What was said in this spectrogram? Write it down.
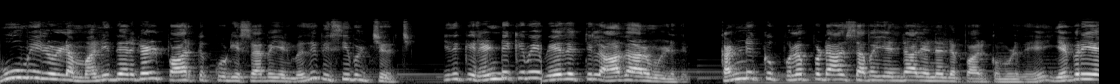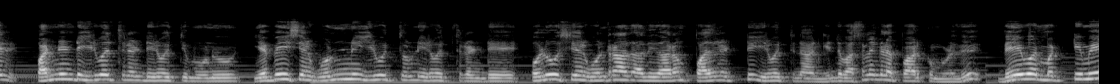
பூமியில் உள்ள மனிதர்கள் பார்க்கக்கூடிய சபை என்பது விசிபிள் சர்ச் இதுக்கு ரெண்டுக்குமே வேதத்தில் ஆதாரம் உள்ளது. கண்ணுக்கு புலப்படாத சபை என்றால் என்னென்று பார்க்கும் பொழுது எபிரேயர் பன்னெண்டு இருபத்தி ரெண்டு இருபத்தி மூணு எபேசியர் ஒன்னு இருபத்தி இருபத்தி ரெண்டு கொலோசியர் ஒன்றாவது அதிகாரம் பதினெட்டு இருபத்தி நான்கு இந்த வசனங்களை பார்க்கும் பொழுது தேவன் மட்டுமே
